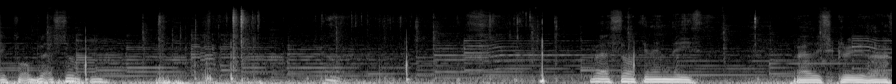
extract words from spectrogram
is put a bit of. A bit of silicone in these where the screws are.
